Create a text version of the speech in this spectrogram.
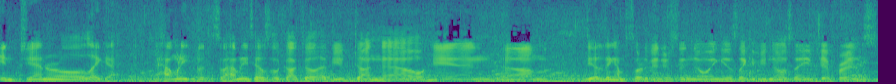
in general, like how many? So how many Tales of the Cocktail have you done now? And um, the other thing I'm sort of interested in knowing is like if you notice any difference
